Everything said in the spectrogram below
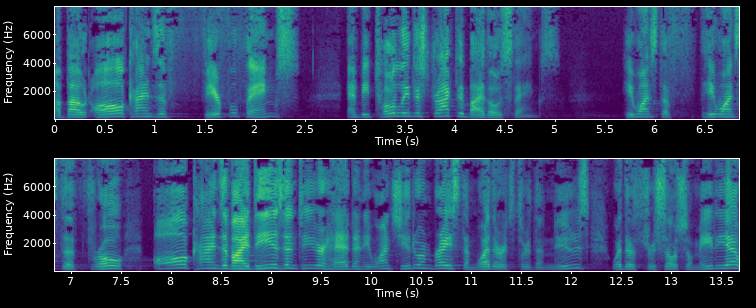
about all kinds of fearful things and be totally distracted by those things. He wants to, he wants to throw all kinds of ideas into your head and he wants you to embrace them, whether it's through the news, whether it's through social media,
